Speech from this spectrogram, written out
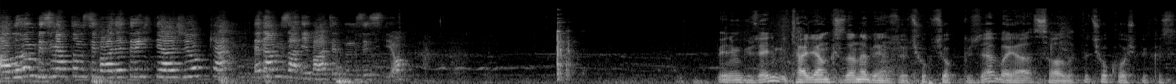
Allah'ın bizim yaptığımız ibadetlere ihtiyacı yokken neden bizden ibadet etmemizi istiyor? Benim güzelim İtalyan kızlarına benziyor. Çok çok güzel, bayağı sağlıklı, çok hoş bir kız.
